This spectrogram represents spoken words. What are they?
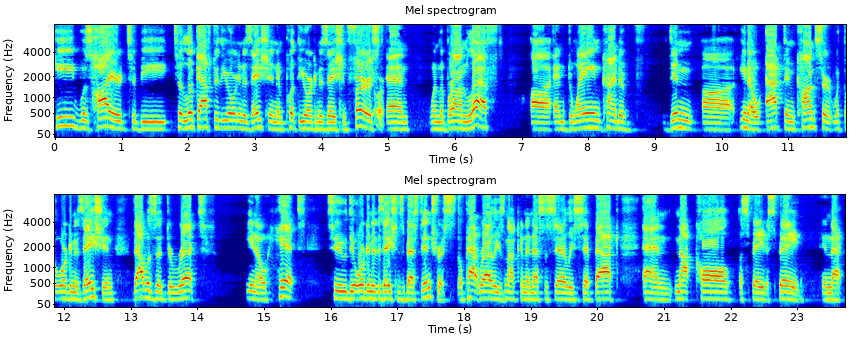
he was hired to be to look after the organization and put the organization first. Sure. And when LeBron left, uh, and Dwyane kind of didn't, uh, you know, act in concert with the organization, that was a direct, you know, hit to the organization's best interests. So Pat Riley is not going to necessarily sit back and not call a spade a spade in that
